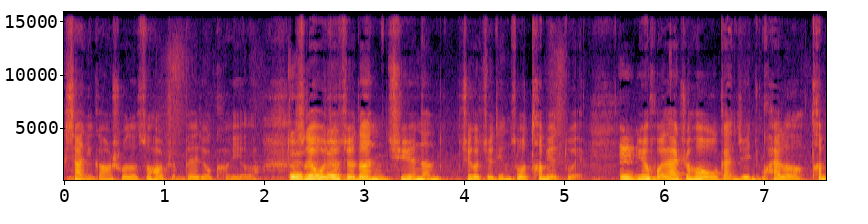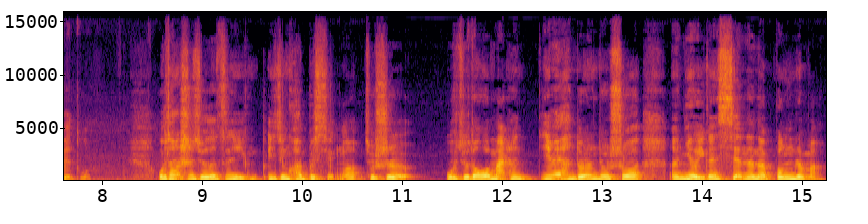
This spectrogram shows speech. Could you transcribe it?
像你刚刚说的做好准备就可以了。对。所以我就觉得你去云南这个决定做特别对。嗯。因为回来之后，我感觉你快乐特别多。我当时觉得自己已经快不行了，就是我觉得我马上，因为很多人就说，呃，你有一根弦在那绷着嘛，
